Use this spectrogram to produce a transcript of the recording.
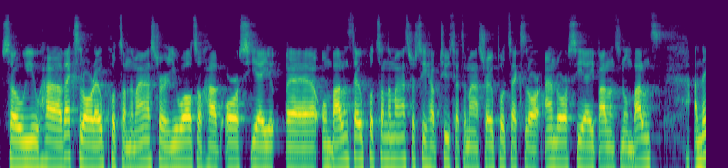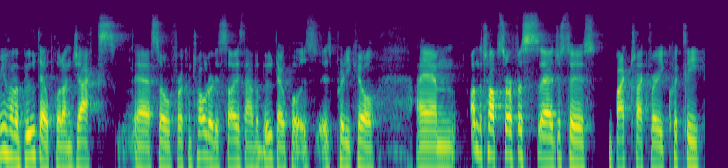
So you have XLR outputs on the master. You also have RCA uh, unbalanced outputs on the master. So you have two sets of master outputs, XLR and RCA, balanced and unbalanced. And then you have a booth output on jacks. Uh, so for a controller this size to have a booth output is, is pretty cool. Um, on the top surface, uh, just to backtrack very quickly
